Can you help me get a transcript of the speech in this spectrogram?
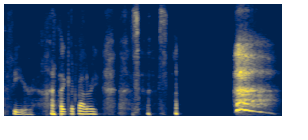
The fear. I like it, Valerie.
